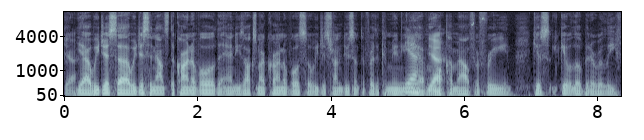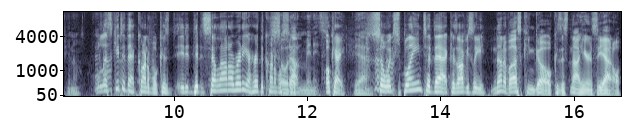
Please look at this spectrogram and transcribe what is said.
Yeah. yeah, we just uh, we just announced the carnival, the Andy's Oxnard Carnival. So we just trying to do something for the community, Yeah. have them Yeah. all come out for free and give give a little bit of relief, you know. well, let's get to that carnival because it, did it sell out already? I heard the carnival Sold sold out in minutes. Okay. Yeah. So explain to that because obviously none of us can go because it's not here in Seattle.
